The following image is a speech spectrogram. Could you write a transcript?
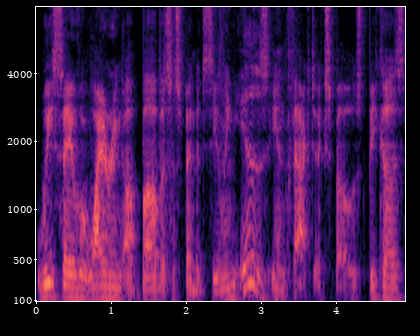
we say that wiring above a suspended ceiling is in fact exposed because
